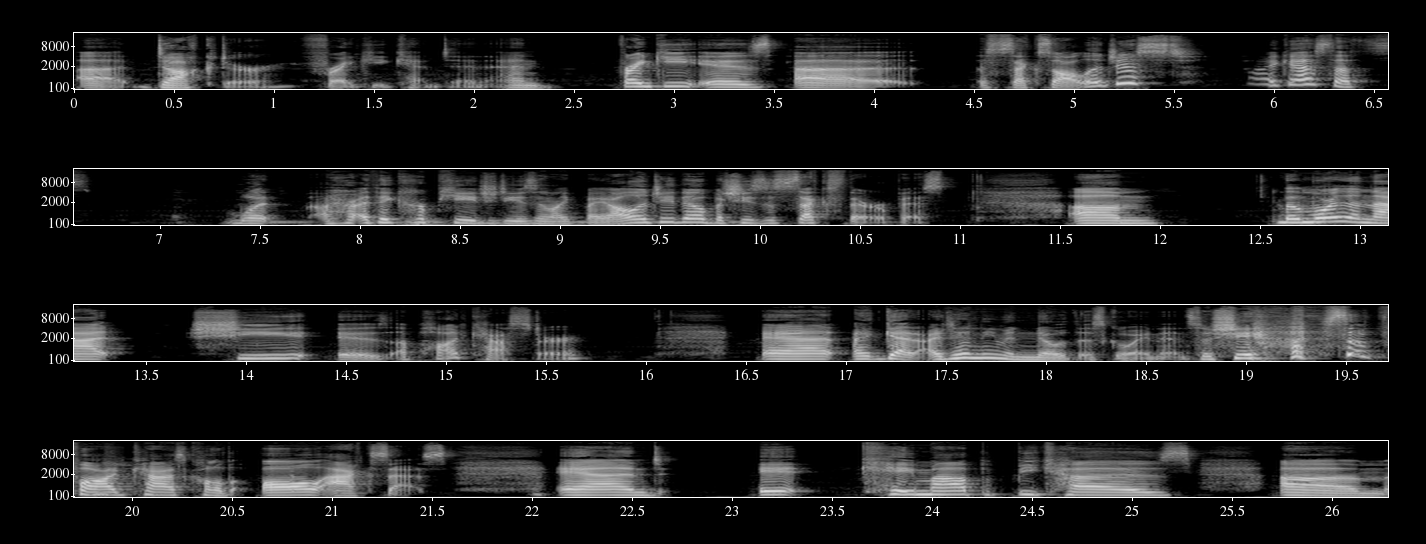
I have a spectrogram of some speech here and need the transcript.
uh, Doctor Frankie Kenton, and Frankie is a, a sexologist. I guess that's what I think her PhD is in like biology though, but she's a sex therapist. Um, but more than that, she is a podcaster. And again, I didn't even know this going in. So she has a podcast called All Access. And it came up because um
